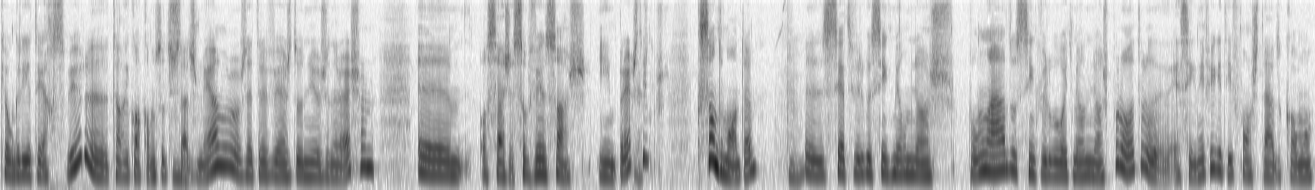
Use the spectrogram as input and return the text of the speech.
que a Hungria tem a receber, uh, tal e qual como os outros hum. Estados-membros, através do New Generation, uh, ou seja, subvenções e empréstimos, que são de monta, hum. 7,5 mil milhões por um lado, 5,8 mil milhões por outro, é significativo para um Estado como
